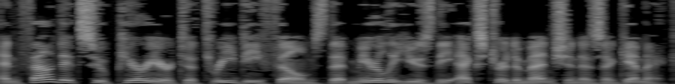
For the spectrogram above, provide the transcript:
and found it superior to 3D films that merely use the extra dimension as a gimmick.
